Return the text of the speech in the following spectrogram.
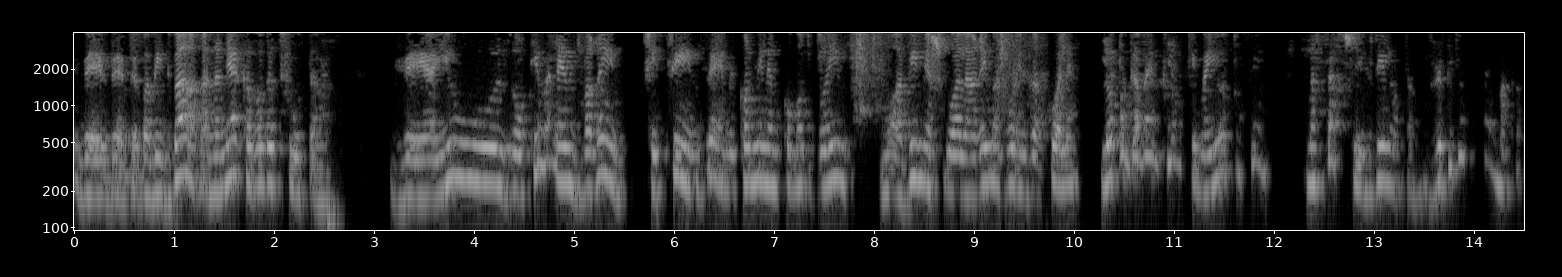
ובמדבר, ענני הכבוד עטפו אותם. והיו זורקים עליהם דברים, חיצים, זה, מכל מיני מקומות גבוהים, מואבים ישבו על הערים הגבוהים, זרקו עליהם, לא פגע בהם כלום, כי הם היו עטופים. מסך שהבדיל אותם, זה בדיוק זה, מה קרה?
